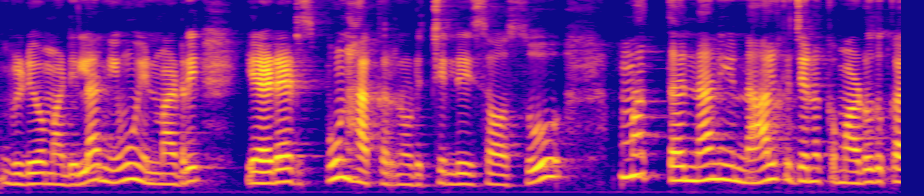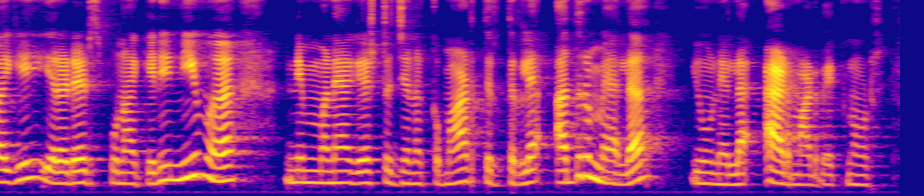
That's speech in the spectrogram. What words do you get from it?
ವಿಡಿಯೋ ಮಾಡಿಲ್ಲ. ನೀವು ಏನು ಮಾಡಿರಿ, ಎರಡೆರಡು ಸ್ಪೂನ್ ಹಾಕ್ರಿ ನೋಡಿ ಚಿಲ್ಲಿ ಸಾಸು. ಮತ್ತು ನಾನು ಈ ನಾಲ್ಕು ಜನಕ್ಕೆ ಮಾಡೋದಕ್ಕಾಗಿ ಎರಡೆರಡು ಸ್ಪೂನ್ ಹಾಕೀನಿ. ನೀವು ನಿಮ್ಮ ಮನ್ಯಾಗ ಎಷ್ಟು ಜನಕ್ಕೆ ಮಾಡ್ತಿರ್ತಿರಲ್ಲ ಅದ್ರ ಮೇಲೆ ಇವನ್ನೆಲ್ಲ ಆ್ಯಡ್ ಮಾಡ್ಬೇಕು ನೋಡ್ರಿ.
